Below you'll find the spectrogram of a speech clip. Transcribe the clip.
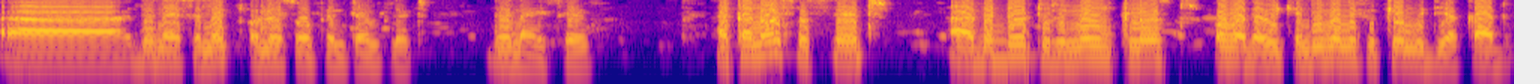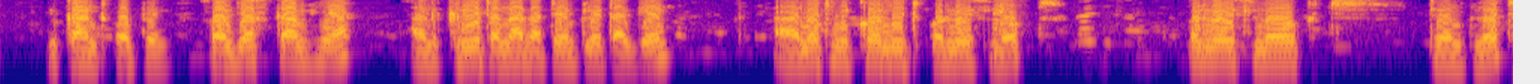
Uh, then I select always open template. Then I save I can also set uh, the door to remain closed over the weekend. Even if you came with your card, you can't open. So I'll just come here and create another template again. Uh, let me call it always locked. Always locked template.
